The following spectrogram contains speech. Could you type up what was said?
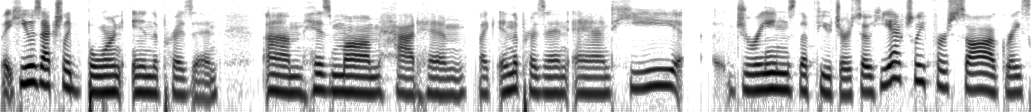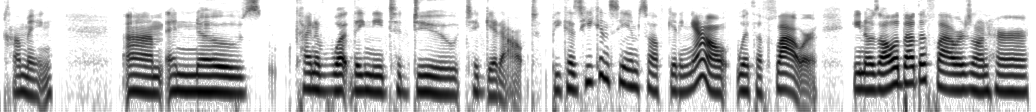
but he was actually born in the prison. Um, his mom had him like in the prison, and he dreams the future. So he actually foresaw Grace coming um, and knows kind of what they need to do to get out because he can see himself getting out with a flower. He knows all about the flowers on her.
